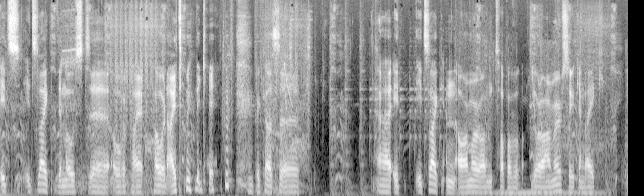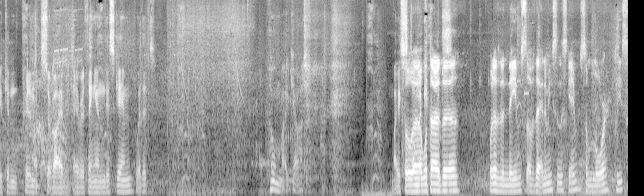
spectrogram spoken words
It's it's like the most uh, overpowered item in the game because uh, uh, it it's like an armor on top of your armor, so you can like you can pretty much survive everything in this game with it. Oh my god. My So uh, what are the what are the names of the enemies in this game? Some lore, please.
